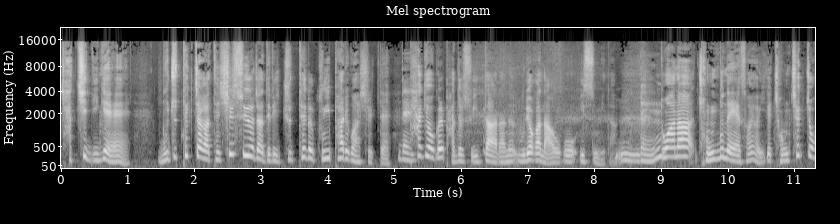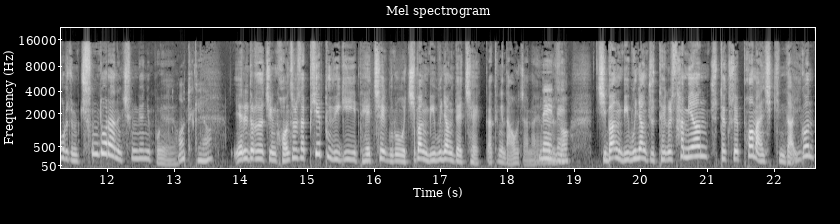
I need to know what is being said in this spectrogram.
자칫 이게 무주택자 같은 실수요자들이 주택을 구입하려고 하실 때 네. 타격을 받을 수 있다라는 우려가 나오고 있습니다. 음, 네. 또 하나 정부 내에서요. 이게 정책적으로 좀 충돌하는 측면이 보여요. 어떻게요? 예를 들어서 지금 건설사 PF 위기 대책으로 지방 미분양 대책 같은 게 나오잖아요. 네네. 그래서 지방 미분양 주택을 사면 주택수에 포함 안 시킨다. 이건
